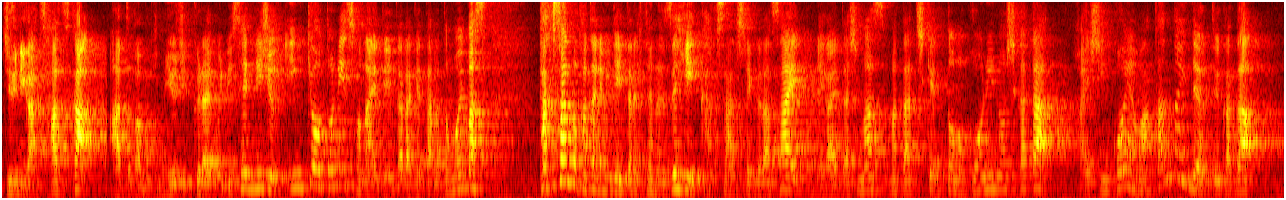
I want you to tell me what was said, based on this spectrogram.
12月20日アート歌舞伎ミュージックライブ 2020in 京都に備えていただけたらと思います。たくさんの方に見ていただきたいのでぜひ拡散してください。お願いいたします。またチケットの購入の仕方配信公演わかんないんだよという方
